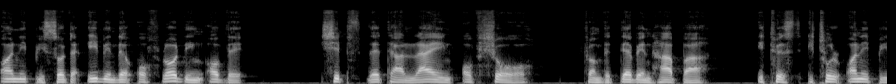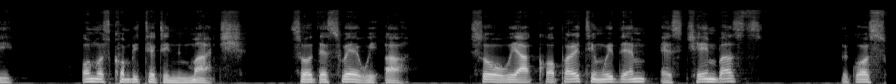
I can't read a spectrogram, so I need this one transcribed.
only be sorted, even the offloading of the ships that are lying offshore from the Durban harbor, it was it will only be almost completed in March. So that's where we are. So we are cooperating with them as chambers because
